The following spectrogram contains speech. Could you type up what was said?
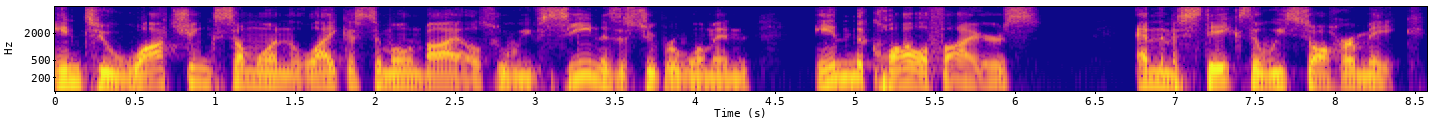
into watching someone like a Simone Biles, who we've seen as a superwoman in the qualifiers, and the mistakes that we saw her make.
